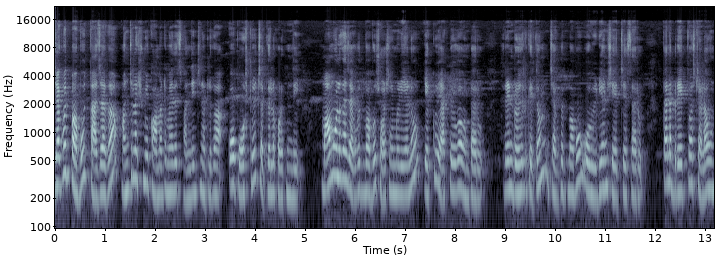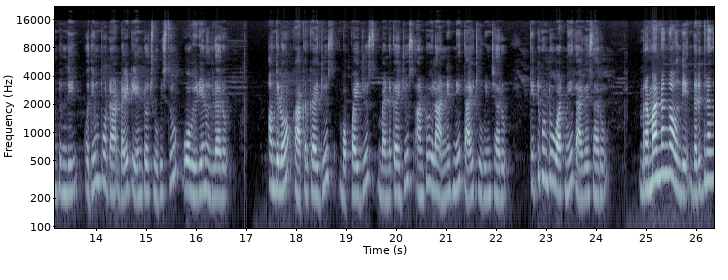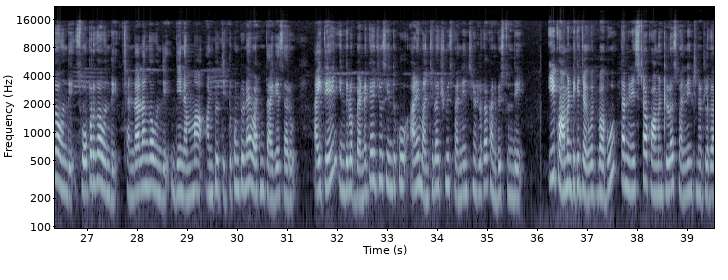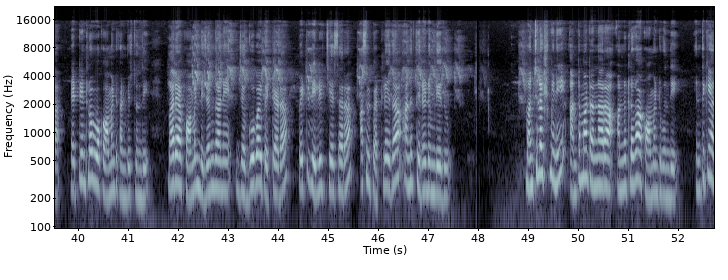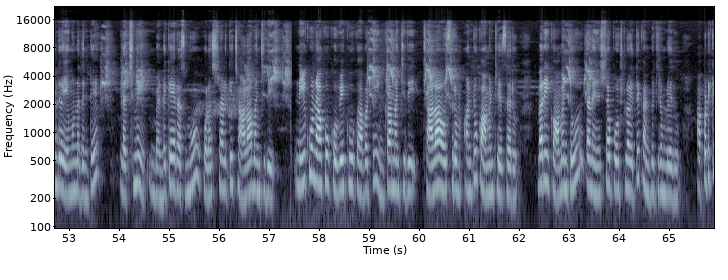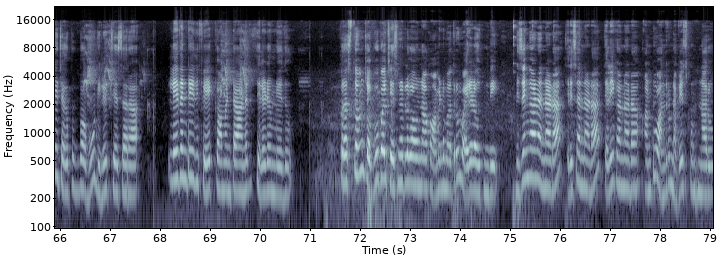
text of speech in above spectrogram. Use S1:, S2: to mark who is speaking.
S1: జగవత్ బాబు తాజాగా మంచులక్ష్మి కామెంట్ మీద స్పందించినట్లుగా ఓ పోస్టు చక్కెరలు కొడుతుంది. మామూలుగా జగవత్ బాబు సోషల్ మీడియాలో ఎక్కువ యాక్టివ్గా ఉంటారు. రెండు రోజుల క్రితం జగవత్ బాబు ఓ వీడియోని షేర్ చేశారు. తన బ్రేక్ఫాస్ట్ ఎలా ఉంటుంది ఉదయం పూట డైట్ ఏంటో చూపిస్తూ ఓ వీడియోని వదిలారు. అందులో కాకరకాయ జ్యూస్ బొప్పాయి జ్యూస్ బెండకాయ జ్యూస్ అంటూ ఇలా అన్నింటినీ తాగి చూపించారు. తిట్టుకుంటూ వాటిని తాగేశారు. బ్రహ్మాండంగా ఉంది దరిద్రంగా ఉంది సూపర్గా ఉంది చండాలంగా ఉంది దీనమ్మ అంటూ తిట్టుకుంటూనే వాటిని తాగేశారు. అయితే ఇందులో బెండకాయ జ్యూస్ ఎందుకు అని మంచులక్ష్మి స్పందించినట్లుగా కనిపిస్తుంది. ఈ కామెంట్కి జగవత్ బాబు తన ఇన్స్టా కామెంట్లో స్పందించినట్లుగా నెట్టింట్లో ఓ కామెంట్ కనిపిస్తుంది. మరి ఆ కామెంట్ నిజంగానే జగ్గుబాయ్ పెట్టాడా? పెట్టి డిలీట్ చేశారా? అసలు పెట్టలేదా? అని తెలియడం లేదు. మంచులక్ష్మిని అంతమాట అన్నారా? అన్నట్లుగా ఆ కామెంట్ ఉంది. ఇంతకీ అందులో ఏమున్నదంటే లక్ష్మి బెండకాయ రసము కొలెస్ట్రాల్కి చాలా మంచిది. నీకు నాకు కొవ్వెక్కువ కాబట్టి ఇంకా మంచిది. చాలా అవసరం అంటూ కామెంట్ చేశారు. మరి ఈ కామెంటు తన ఇన్స్టా పోస్ట్లో అయితే కనిపించడం లేదు. అప్పటికే జగపతి బాబు డిలీట్ చేశారా? లేదంటే ఇది ఫేక్ కామెంటా అన్నది తెలియడం లేదు. ప్రస్తుతం జగ్గుబాయ్ చేసినట్లుగా ఉన్న ఆ కామెంట్ మాత్రం వైరల్ అవుతుంది. నిజంగానే అన్నాడా తెలిసి అన్నాడా తెలియక అన్నాడా అంటూ అందరూ నవ్వేసుకుంటున్నారు.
